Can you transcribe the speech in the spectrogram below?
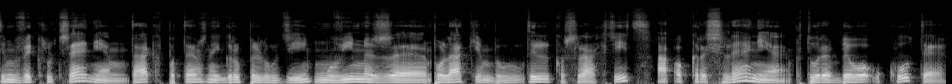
tym wykluczeniem tak potężnej grupy ludzi mówimy, że Polakiem był tylko szlachcic, a określenie, które było ukute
